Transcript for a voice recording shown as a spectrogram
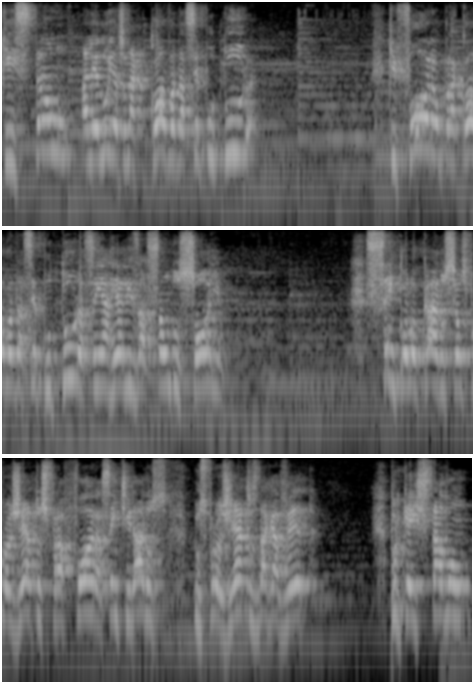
que estão, aleluia, na cova da sepultura, que foram para a cova da sepultura sem a realização do sonho, sem colocar os seus projetos para fora, sem tirar os, os projetos da gaveta, porque estavam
